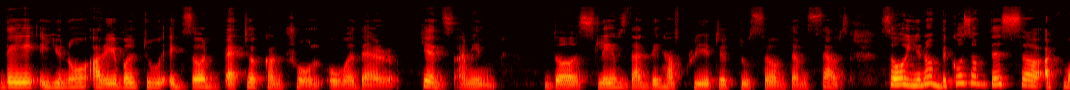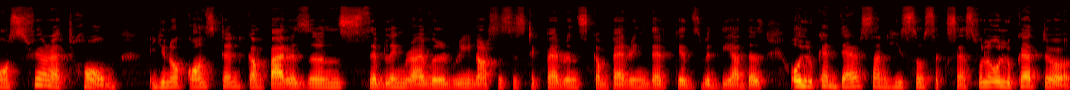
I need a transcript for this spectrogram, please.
they you know are able to exert better control over their kids. I mean the slaves that they have created to serve themselves. So you know because of this uh, atmosphere at home you know constant comparisons sibling rivalry narcissistic parents comparing their kids with the others. Oh look at their son he's so successful. Oh look at uh,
